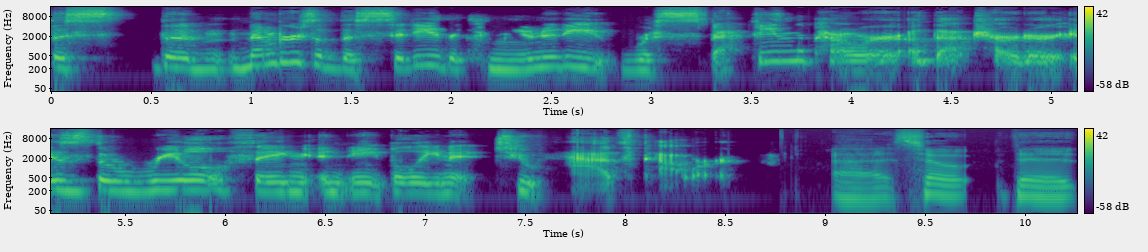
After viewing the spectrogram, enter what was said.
The s- the members of the city, the community respecting the power of that charter is the real thing enabling it to have power. Uh, so the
